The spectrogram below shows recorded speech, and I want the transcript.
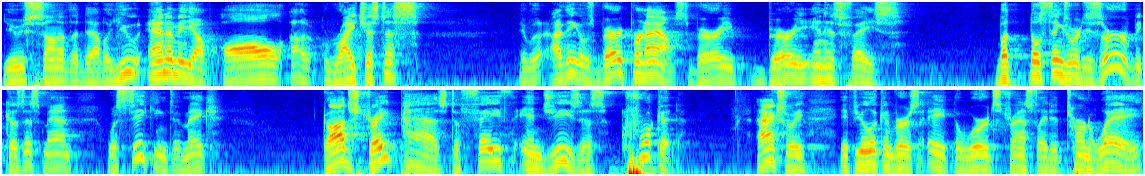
You son of the devil, you enemy of all uh, righteousness. Was, I think it was very pronounced, very, very in his face. But those things were deserved because this man was seeking to make God's straight paths to faith in Jesus crooked. Actually, if you look in verse 8, the words translated turn away,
